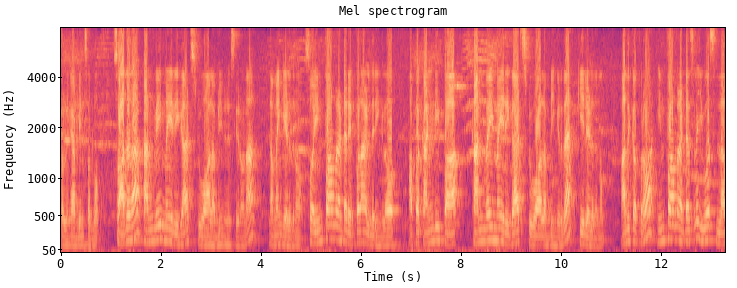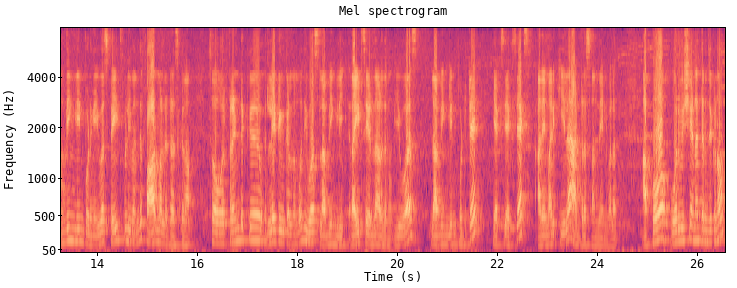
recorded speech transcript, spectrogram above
சொல்லுங்க அப்படின்னு சொல்லுவோம். ஸோ அதை தான் convey my regards to all அப்படின்னு என்ன நம்ம இங்கே எழுதுறோம். ஸோ இன்ஃபார்மல் லெட்டர் எப்போல்லாம் எழுதுறீங்களோ அப்போ கண்டிப்பாக convey my regards to all அப்படிங்கிறத கீழே எழுதணும். அதுக்கப்புறம் இன்ஃபார்மல் லெட்டர்ஸில் யுவர்ஸ் லவ்விங்லின்னு போடுங்க. யுவர்ஸ் ஃபெய்த்ஃபுல்லி வந்து ஃபார்மல் லெட்டர்ஸ்க்கு தான். ஸோ ஒரு ஃப்ரெண்டுக்கு ரிலேட்டிவ்க்கு எழுதும் போது யுவர்ஸ் லவ்விங்லி ரைட் சைடு தான் எழுதணும். யுவர்ஸ் லவ்விங்லின்னு போட்டுட்டு எக்ஸ் எக்ஸ் எக்ஸ் அதே மாதிரி கீழே அட்ரஸ் அந்த என்வலப் அப்போது ஒரு விஷயம் என்ன தெரிஞ்சுக்கணும்?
